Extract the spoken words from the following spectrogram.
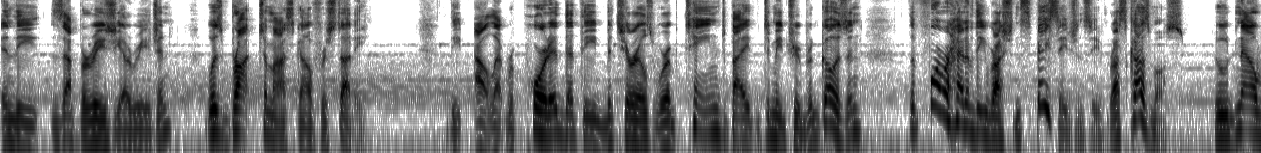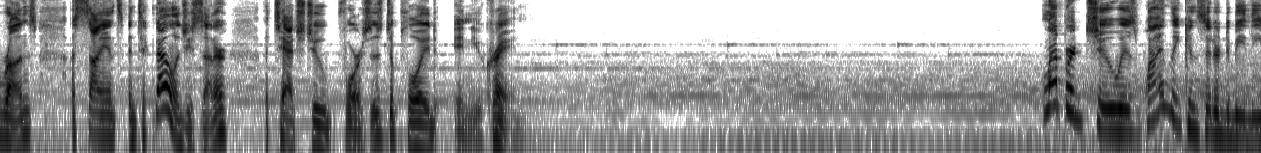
in the Zaporizhia region, was brought to Moscow for study. The outlet reported that the materials were obtained by Dmitry Rogozin, the former head of the Russian space agency Roscosmos, who now runs a science and technology center attached to forces deployed in Ukraine. Leopard 2 is widely considered to be the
